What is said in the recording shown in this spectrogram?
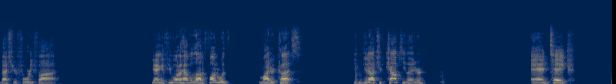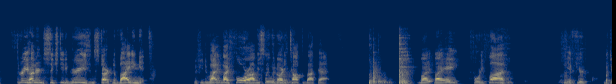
That's your 45. Gang, if you want to have a lot of fun with miter cuts, you can get out your calculator and take 360 degrees and start dividing it. If you divide it by 4, obviously we've already talked about that. It by 8, 45. If you're, but,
